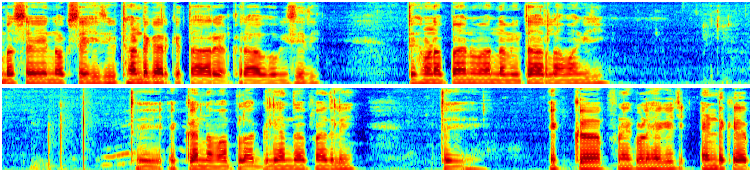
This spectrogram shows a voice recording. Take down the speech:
ਬਸ ਇਹ ਨੁਕਸ ਇਹੀ ਸੀ, ਠੰਡ ਕਰਕੇ ਤਾਰ ਖਰਾਬ ਹੋ ਗਈ ਸੀ ਇਹਦੀ। ਤੇ ਹੁਣ ਆਪਾਂ ਇਹਨੂੰ ਆ ਨਵੀਂ ਤਾਰ ਲਾਵਾਂਗੇ ਜੀ। ਤੇ ਇੱਕ ਨਵਾਂ ਪਲੱਗ ਲਿਆਂਦਾ ਆਪਾਂ ਇਹਦੇ ਲਈ। ਤੇ ਇੱਕ ਆਪਣੇ ਕੋਲ ਹੈਗੇ ਜੀ ਐਂਡ ਕੈਪ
